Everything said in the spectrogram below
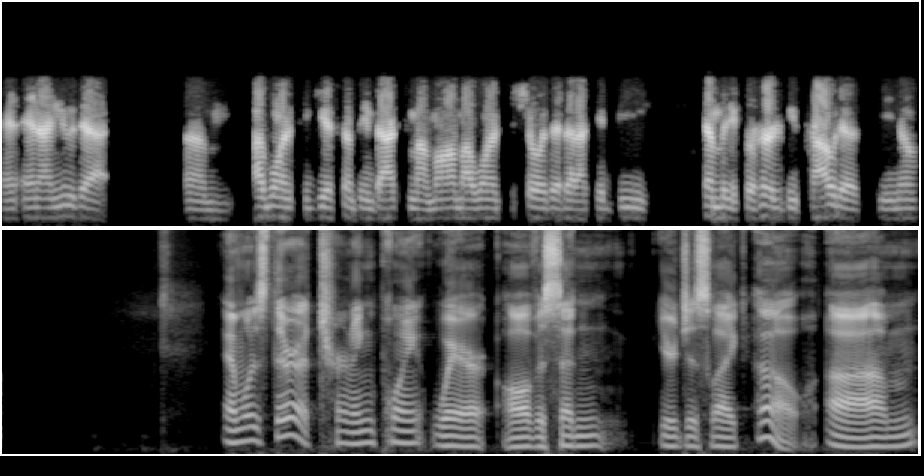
and, and I knew that, um, I wanted to give something back to my mom. I wanted to show her that, I could be somebody for her to be proud of, you know. And was there a turning point where all of a sudden you're just like, oh, um,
